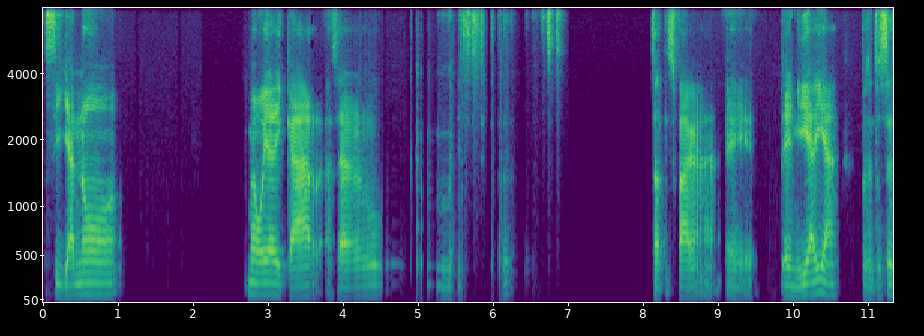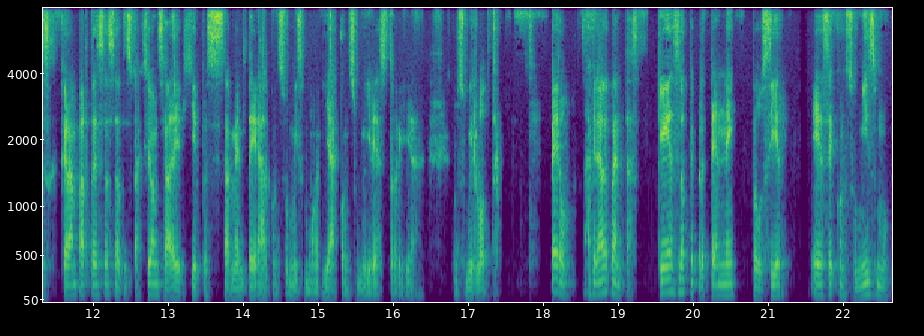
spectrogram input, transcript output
si ya no me voy a dedicar a hacer algo que me satisfaga eh, en mi día a día, pues entonces gran parte de esa satisfacción se va a dirigir precisamente al consumismo y a consumir esto y a consumir lo otro. Pero a final de cuentas, ¿qué es lo que pretende producir ese consumismo?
